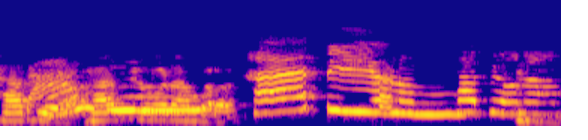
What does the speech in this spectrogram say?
Happy happy Onam പറ. ഹാപ്പി ഓണം. ഹാപ്പി ഓണം.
